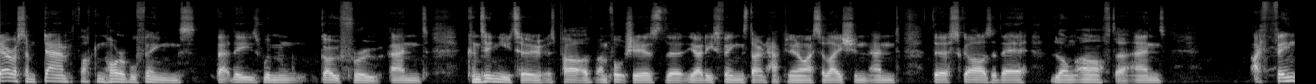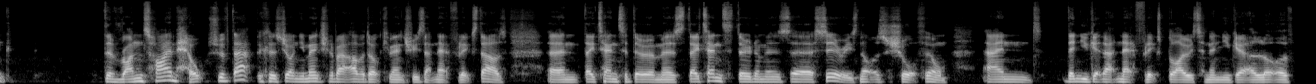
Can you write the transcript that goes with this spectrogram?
there are some damn fucking horrible things that these women go through and continue to as part of unfortunately as the you know these things don't happen in isolation and the scars are there long after and i think the runtime helps with that because John, you mentioned about other documentaries that Netflix does, and they tend to do them as they tend to do them as a series, not as a short film. And then you get that Netflix bloat, and then you get a lot of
